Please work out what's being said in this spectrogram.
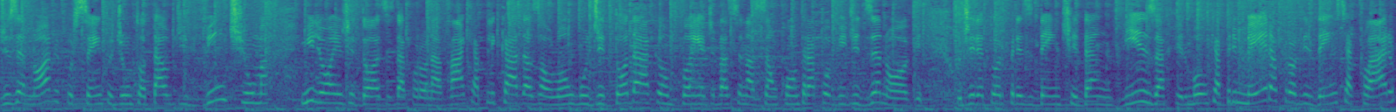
19% de um total de 21 milhões de doses da Coronavac aplicadas ao longo de toda a campanha de vacinação contra a Covid-19. O diretor-presidente da Anvisa afirmou que a primeira providência, claro,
